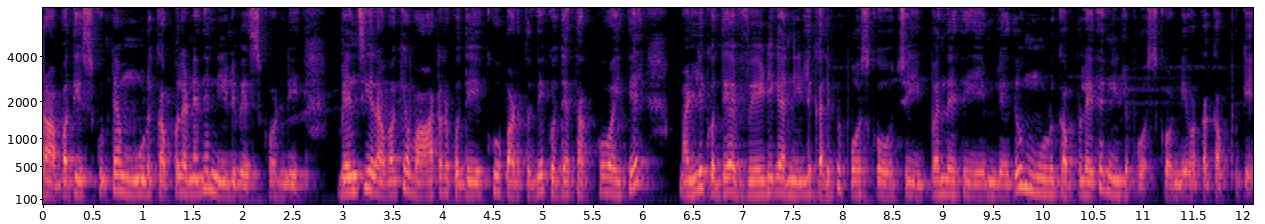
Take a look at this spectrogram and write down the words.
రవ్వ తీసుకుంటే మూడు కప్పులు అనేది నీళ్ళు వేసుకోండి. బెన్సీ రవ్వకి వాటర్ కొద్దిగా ఎక్కువ పడుతుంది కొద్దిగా తక్కువ అయితే మళ్ళీ కొద్దిగా వేడిగా నీళ్ళు కలిపి పోసుకోవచ్చు ఇబ్బంది అయితే ఏం లేదు. మూడు కప్పులు అయితే నీళ్ళు పోసుకోండి ఒక కప్పుకి.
